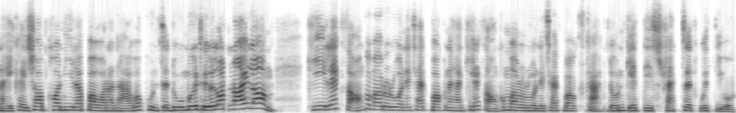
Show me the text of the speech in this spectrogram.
ไหนใครชอบข้อนี้แล้วปวารณาว่าคุณจะดูมือถือลดน้อยลง คีย์เลขสองเข้ามารัวๆในแชทบ็อกซ์นะคะ คีย์เลขสองเข้ามารัวๆในแชทบ็อกซ์ค่ะ don't get distracted with your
